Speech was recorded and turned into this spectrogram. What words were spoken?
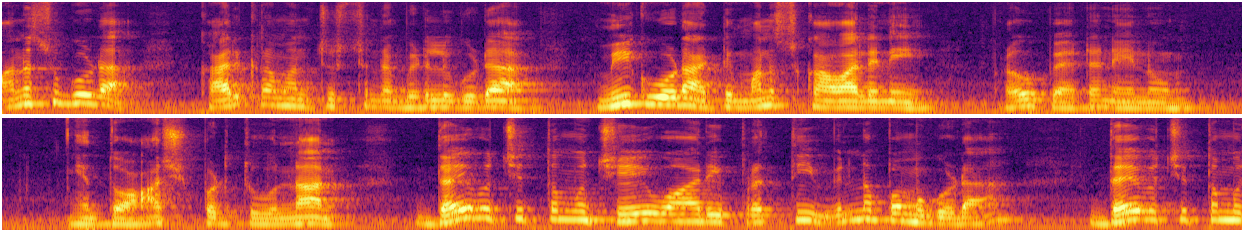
మనసు కూడా కార్యక్రమాన్ని చూస్తున్న బిడ్డలు కూడా మీకు కూడా అట్టి మనసు కావాలని ప్రభుపేట నేను ఎంతో ఆశపడుతూ ఉన్నాను. దైవ చిత్తము చేయువారి ప్రతి విన్నపము కూడా దైవ చిత్తము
